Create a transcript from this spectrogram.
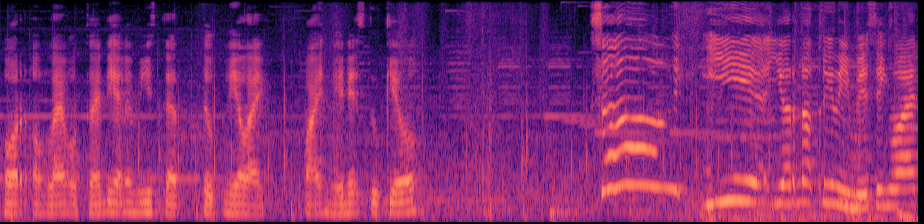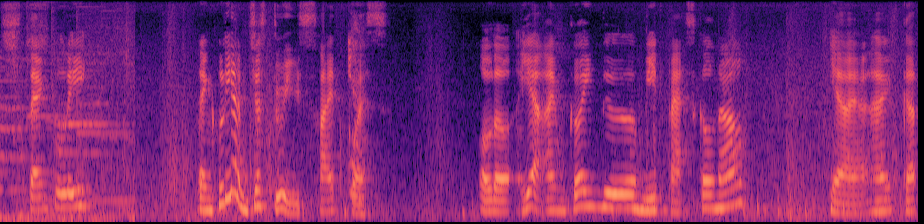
horde of level 20 enemies that took me like 5 minutes to kill. So, yeah, you're not really missing much, thankfully. Thankfully, I'm just doing side quests. Although, yeah, I'm going to meet Pascal now. Yeah, I got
